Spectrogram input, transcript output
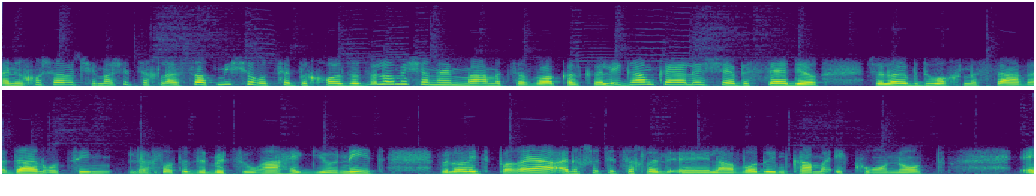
אני חושבת שמה שצריך לעשות, מי שרוצה בכל זאת, ולא משנה מה מצבו הכלכלי, גם כאלה שבסדר, שלא איבדו הכנסה ועדיין רוצים לעשות את זה בצורה הגיונית ולא להתפרע, אני חושבת שצריך אה, לעבוד עם כמה עקרונות. אה,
